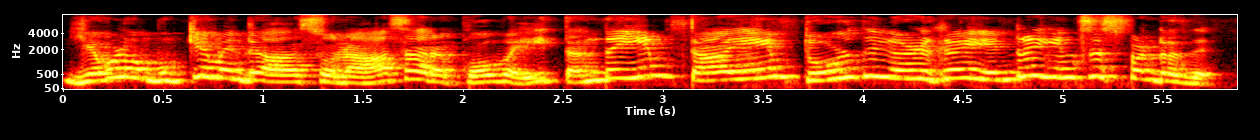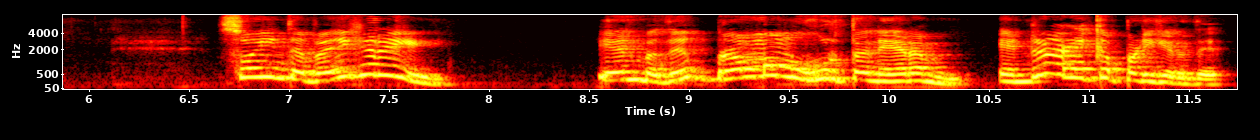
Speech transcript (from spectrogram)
எவ்வளவு முக்கியம் என்று ஆ- சொன்ன ஆசார கோவை தந்தையும் தாயையும் தொழுது எழுக என்று இன்சிஸ்ட் பண்றது. சோ இந்த வைகரை என்பது பிரம்ம முகூர்த்த நேரம் என்று அழைக்கப்படுகிறது.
